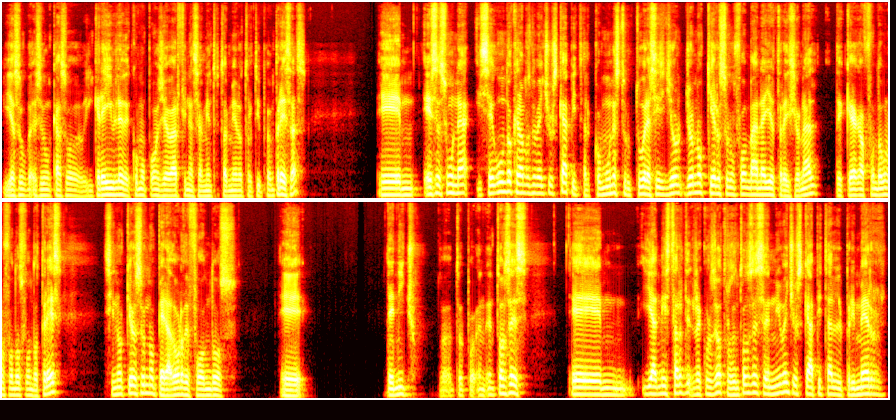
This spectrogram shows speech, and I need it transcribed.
y es un, es un, caso increíble de cómo podemos llevar financiamiento también a otro tipo de empresas. Eh, esa es una. Y segundo, creamos New Ventures Capital como una estructura. Es decir, yo, yo no quiero ser un fund manager tradicional de que haga fondo 1, fondo 2, fondo 3, sino quiero ser un operador de fondos eh, de nicho. Entonces, eh, y administrar recursos de otros. Entonces, en New Ventures Capital, el primer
